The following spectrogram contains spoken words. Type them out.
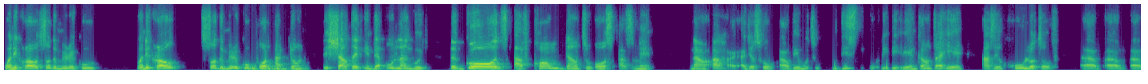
When the crowd saw the miracle, when the crowd saw the miracle Paul had done, they shouted in their own language, The gods have come down to us as men. Now, ah, I, I just hope I'll be able to. This the, the encounter here has a whole lot of uh, um, uh,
